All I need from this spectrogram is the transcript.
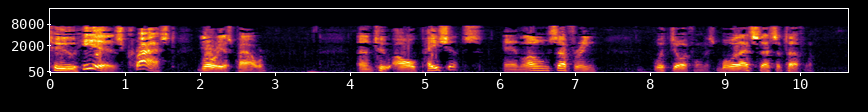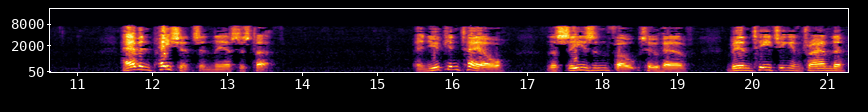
to his Christ glorious power unto all patience and long suffering with joyfulness. Boy, that's, that's a tough one. Having patience in this is tough. And you can tell the seasoned folks who have been teaching and trying to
